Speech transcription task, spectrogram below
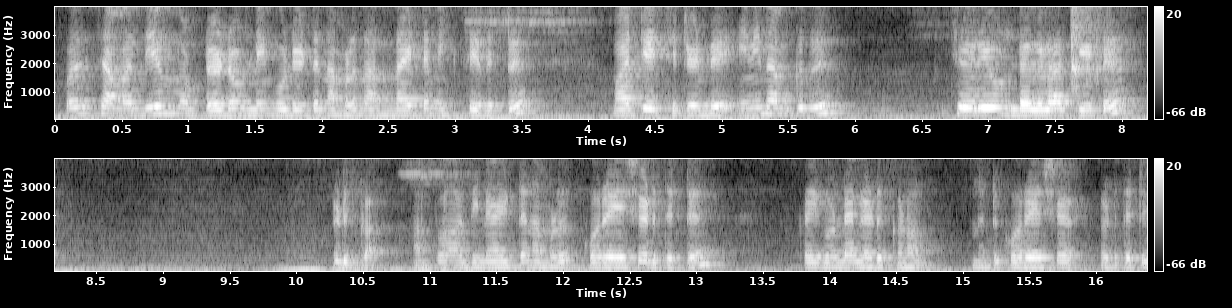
അപ്പോൾ ചമ്മന്തിയും മുട്ടയുടെ ഉണ്ണിയും കൂടിയിട്ട് നമ്മൾ നന്നായിട്ട് മിക്സ് ചെയ്തിട്ട് മാറ്റി വെച്ചിട്ടുണ്ട്. ഇനി നമുക്കിത് ചെറിയ ഉണ്ടകളാക്കിയിട്ട് എടുക്കാം. അപ്പോൾ അതിനായിട്ട് നമ്മൾ കുറേശ്ശെ എടുത്തിട്ട് കൈകൊണ്ട് തന്നെ എടുക്കണം. എന്നിട്ട് കുറേശ്ശെ എടുത്തിട്ട്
